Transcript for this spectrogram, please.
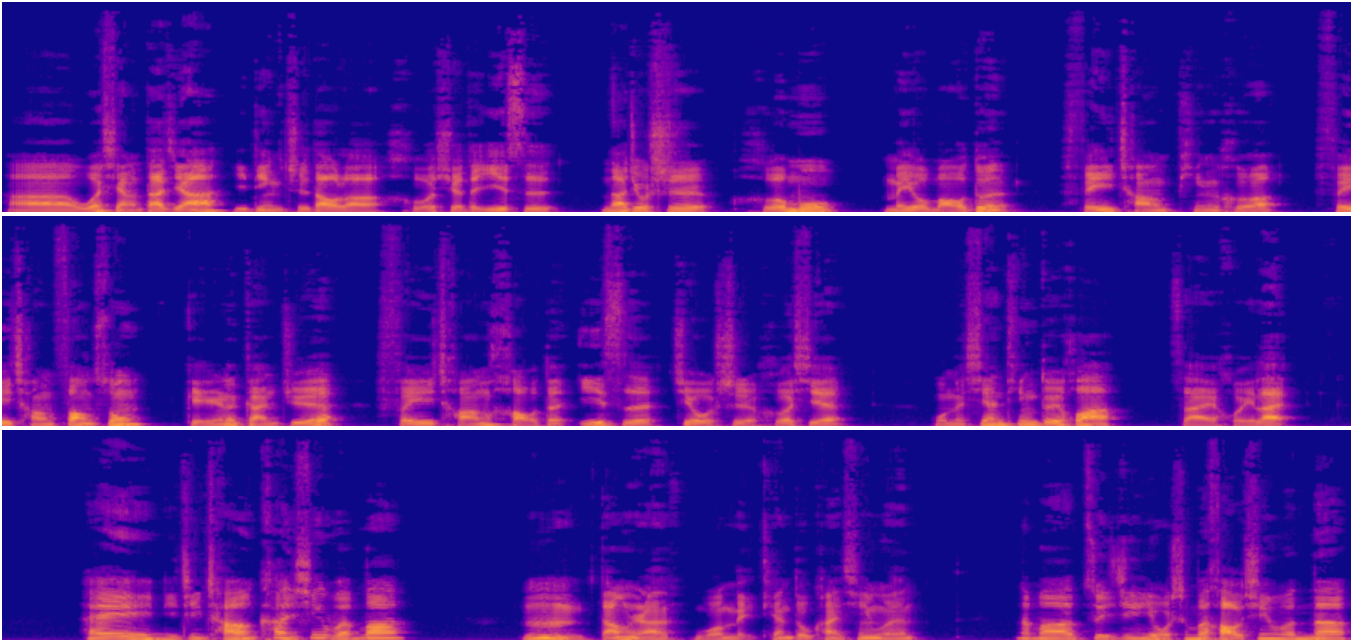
啊，我想大家一定知道了和谐的意思，那就是和睦，没有矛盾，非常平和，非常放松，给人的感觉非常好的意思就是和谐。我们先听对话，再回来。嘿，你经常看新闻吗？嗯，当然，我每天都看新闻。那么最近有什么好新闻呢？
